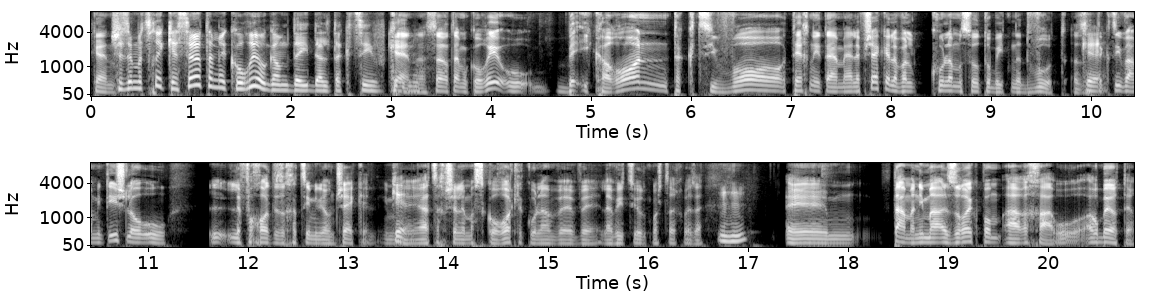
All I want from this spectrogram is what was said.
כן. שזה מצחיק, כי הסרט המקורי הוא גם די דל תקציב. כן, כאילו. הסרט המקורי הוא בעיקרון, תקציבו טכנית היה 100 אלף שקל, אבל כולם עשו אותו בהתנדבות. אז כן. התקציב האמיתי שלו הוא לפחות איזה חצי מיליון שקל. אם כן. היה צריך לשלם משכורות לכולם ולהביא ציוד כמו שצריך וזה. Mm-hmm. סתם, אני זורק פה הערכה, הוא הרבה יותר.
